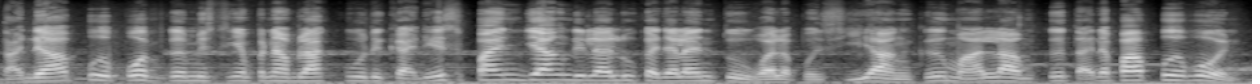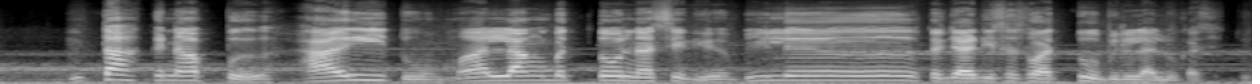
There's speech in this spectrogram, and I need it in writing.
Tak ada apa pun kemestian pernah berlaku dekat dia sepanjang dia lalu kat jalan tu. Walaupun siang ke malam ke tak ada apa-apa pun. Entah kenapa hari tu malang betul nasib dia bila terjadi sesuatu bila lalu kat situ.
